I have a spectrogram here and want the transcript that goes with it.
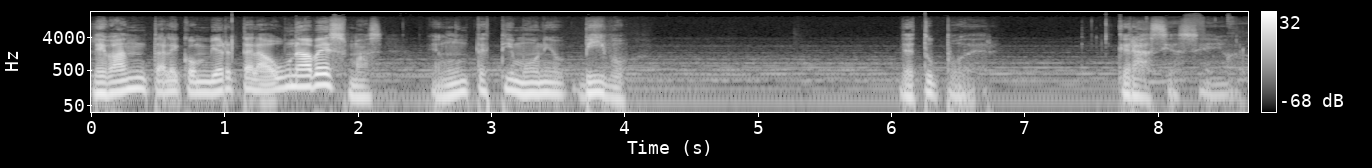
Levántala y conviértela una vez más en un testimonio vivo de tu poder. Gracias, Señor.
